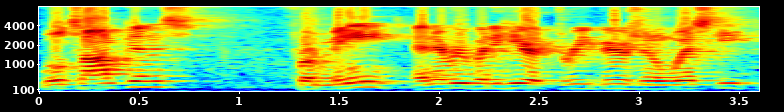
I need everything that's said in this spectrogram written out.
Will Tompkins, from me and everybody here at Three Beers and a Whiskey,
